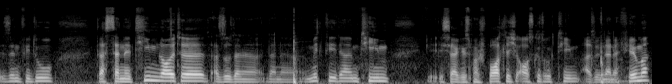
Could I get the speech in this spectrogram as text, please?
sind wie du, dass deine Teamleute, also deine, deine Mitglieder im Team, ich sage jetzt mal sportlich ausgedrückt Team, also in deiner Firma,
